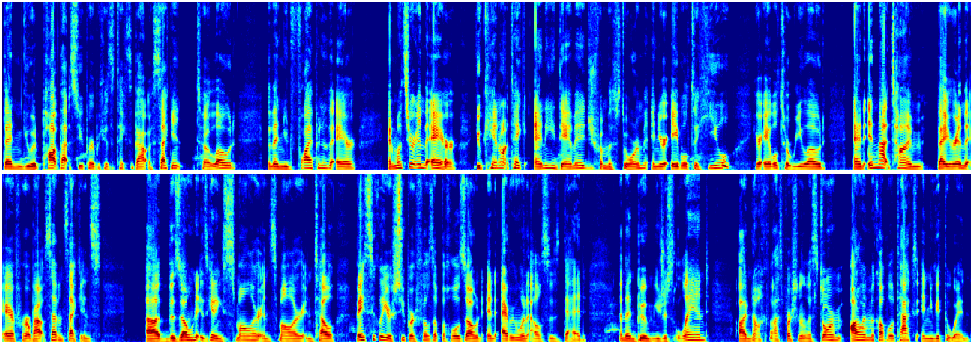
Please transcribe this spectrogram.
then you would pop that super because it takes about a second to load, and then you'd fly up into the air and once you're in the air, you cannot take any damage from the storm and you're able to heal, you're able to reload. And in that time that you're in the air for about seven seconds, uh, the zone is getting smaller and smaller until basically your super fills up the whole zone and everyone else is dead. And then boom, you just land, uh, knock the last person in the storm, auto aim a couple attacks, and you get the win.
